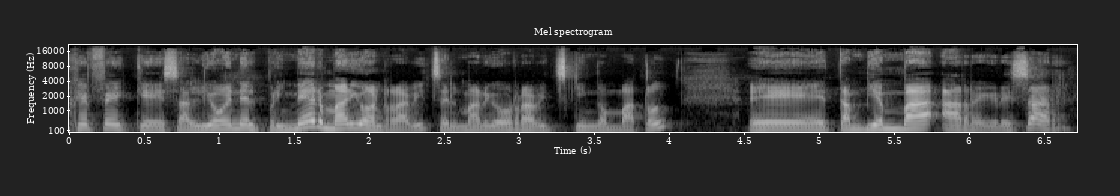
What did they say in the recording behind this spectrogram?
jefe que salió en el primer Mario and Rabbids, el Mario Rabbids Kingdom Battle, también va a regresar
